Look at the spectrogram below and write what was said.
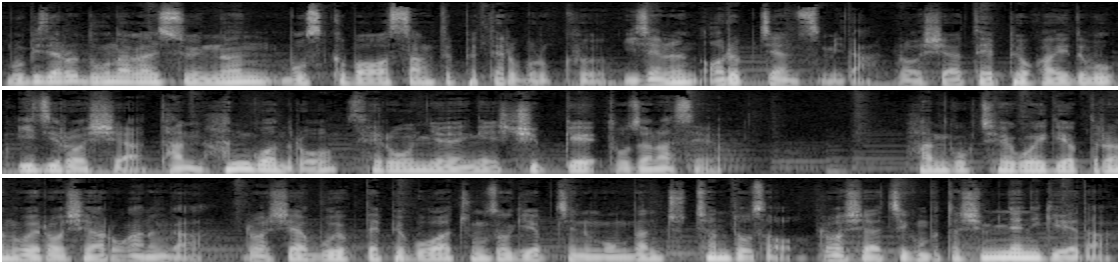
무비자로 누구나 갈 수 있는 모스크바와 상트페테르부르크 이제는 어렵지 않습니다. 러시아 대표 가이드북 이지 러시아 단 한 권으로 새로운 여행에 쉽게 도전하세요. 한국 최고의 기업들은 왜 러시아로 가는가? 러시아 무역대표부와 중소기업진흥공단 추천 도서. 러시아 지금부터 10년이 기회다.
